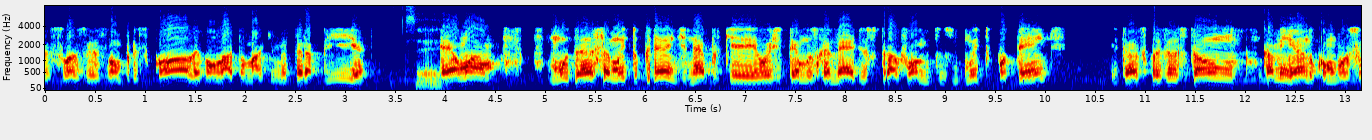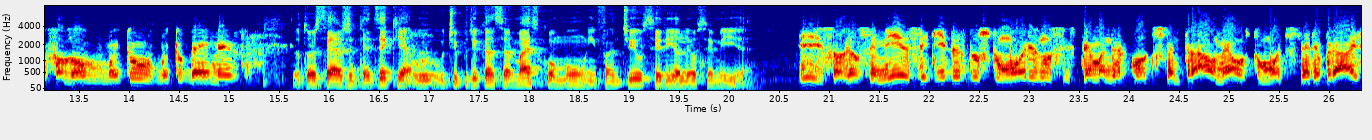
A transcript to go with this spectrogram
As pessoas às vezes vão para a escola, vão lá tomar quimioterapia. Sei. É uma mudança muito grande, né? Porque hoje temos remédios para vômitos muito potentes. Então as coisas estão caminhando, como você falou, muito, muito bem mesmo. Doutor Sérgio, quer dizer que o, o tipo de câncer mais comum infantil seria a leucemia? Isso, as leucemias seguidas dos tumores no sistema nervoso central, né, os tumores cerebrais,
